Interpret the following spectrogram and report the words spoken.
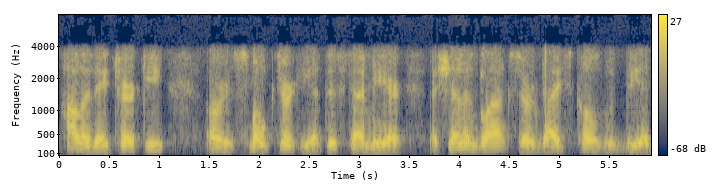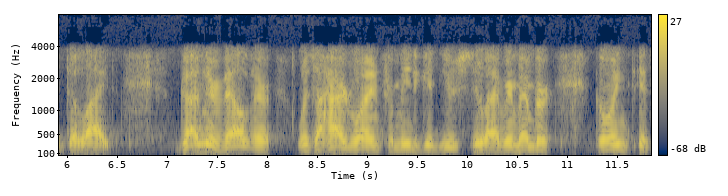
holiday turkey or smoked turkey at this time of year. A Chenin Blanc served ice cold would be a delight. Grüner Veltliner was a hard wine for me to get used to. I remember going. It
